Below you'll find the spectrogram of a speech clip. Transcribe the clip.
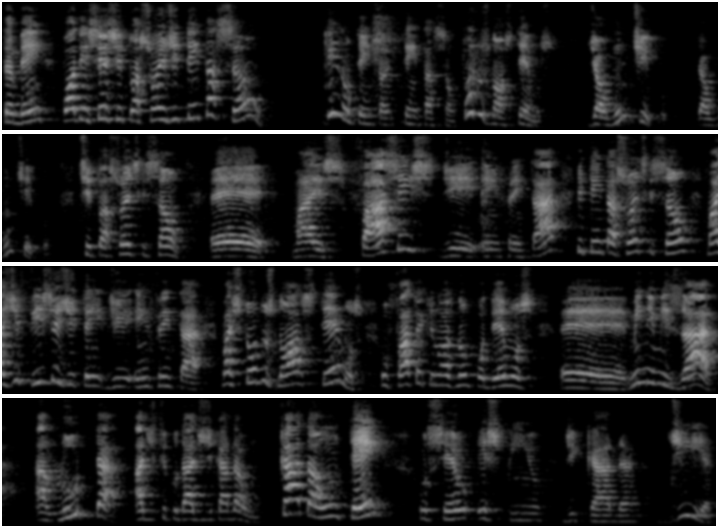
Também podem ser situações de tentação. Quem não tem tentação? Todos nós temos, de algum tipo de algum tipo. Situações que são é, mais fáceis de enfrentar e tentações que são mais difíceis de, de enfrentar. Mas todos nós temos. O fato é que nós não podemos é, minimizar a luta, a dificuldade de cada um. Cada um tem o seu espinho de cada dia.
